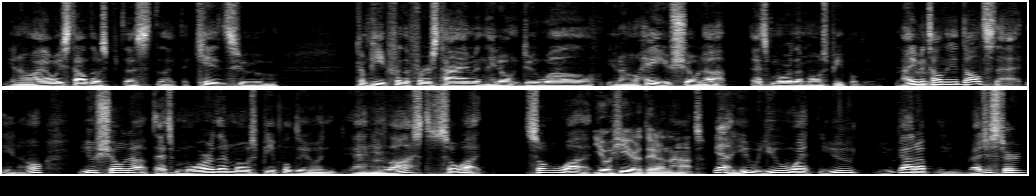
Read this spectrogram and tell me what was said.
you know, I always tell those those like the kids who compete for the first time and they don't do well. You know, hey, you showed up. That's more than most people do. I even tell the adults that, you know, you showed up. That's more than most people do. And and you Mhm. lost. So what? So what? You're here, they're not. yeah, you you went you you got up, you registered,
